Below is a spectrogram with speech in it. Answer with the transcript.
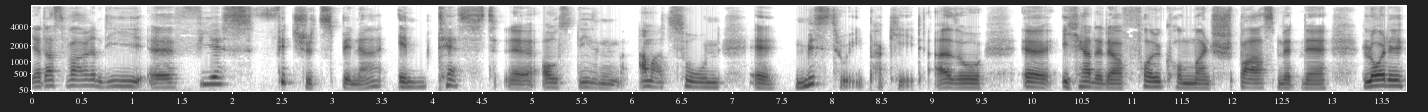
Ja, das waren die äh, vier Fidget Spinner im Test äh, aus diesem Amazon äh, Mystery Paket. Also äh, ich hatte da vollkommen meinen Spaß mit. Ne? Leute,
